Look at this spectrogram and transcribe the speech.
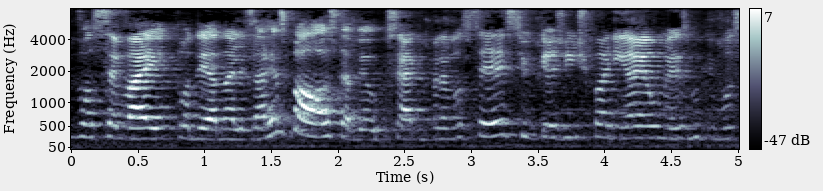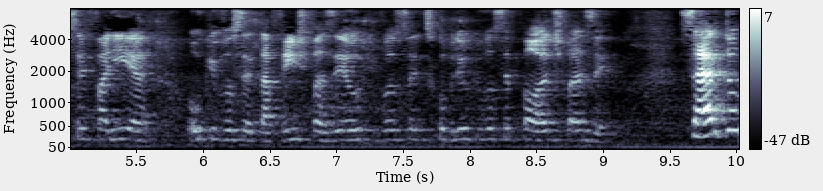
você vai poder analisar a resposta, ver o que serve para você, se o que a gente faria é o mesmo que você faria, ou que você tá afim de fazer, ou que você descobriu que você pode fazer certo?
